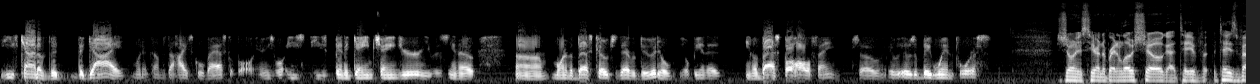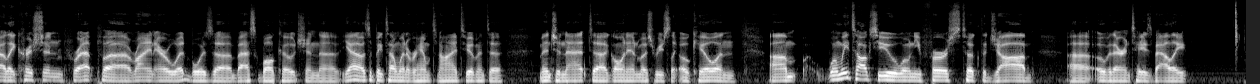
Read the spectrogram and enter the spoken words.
he's kind of the the guy when it comes to high school basketball. You know, he's he's he's been a game changer. He was you know um, one of the best coaches to ever do it. He'll he'll be in the you know basketball Hall of Fame. So it, it was a big win for us. Joining us here on the Brandon Lowe Show, got Teays Valley Christian Prep, uh, Ryan Arrowood, boys uh, basketball coach, and uh, yeah, it was a big time win over Hamilton High too. I meant to mention that uh, going in most recently Oak Hill, and um, when we talked to you when you first took the job uh, over there in Teays Valley.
